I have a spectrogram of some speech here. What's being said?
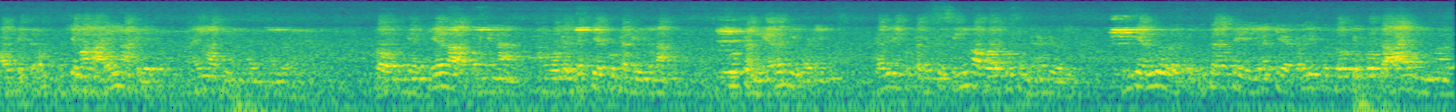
வாழ்க்கை தரும். முக்கியமாக அயல்நாட்டிலே அயல்நாட்டில் ஸோ இப்போ இங்கே கேரளா போனீங்கன்னா அங்கே உள்ள இலக்கிய கூட்டங்கள்லாம் கூட்டம் நிரம்பி வழியும் கவிதை கூட்டத்துக்கு சினிமா போல கூட்டம் நிரம்பி வழியும். இங்கே வந்து ஒரு புத்தகத்தை இலக்கிய கவிதை புத்தகத்தை போட்டு ஆயிரம் அஹ்,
